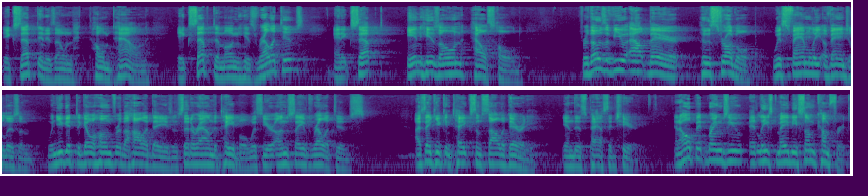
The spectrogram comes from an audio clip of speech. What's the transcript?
except in his own hometown, except among his relatives, and except in his own household. For those of you out there who struggle with family evangelism when you get to go home for the holidays and sit around the table with your unsaved relatives. I think you can take some solidarity in this passage here. And I hope it brings you at least maybe some comfort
